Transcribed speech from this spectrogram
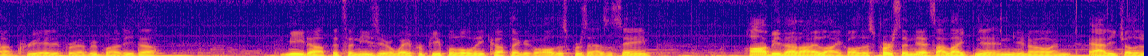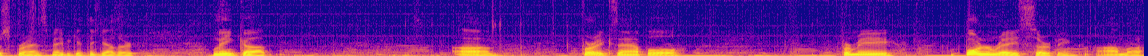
I'm creating for everybody to meet up. It's an easier way for people to link up. They can go, oh, this person has the same hobby that I like. Oh, this person knits. I like knitting, you know, and add each other's friends. Maybe get together, link up. Um, for example, for me, born and raised surfing. I'm a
